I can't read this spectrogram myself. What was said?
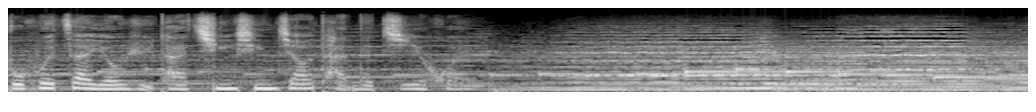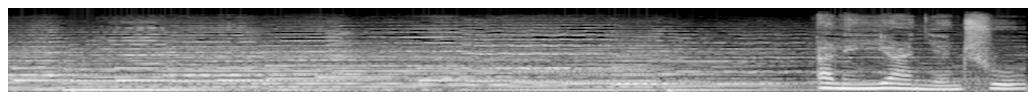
不会再有与他倾心交谈的机会。二零一二年初，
